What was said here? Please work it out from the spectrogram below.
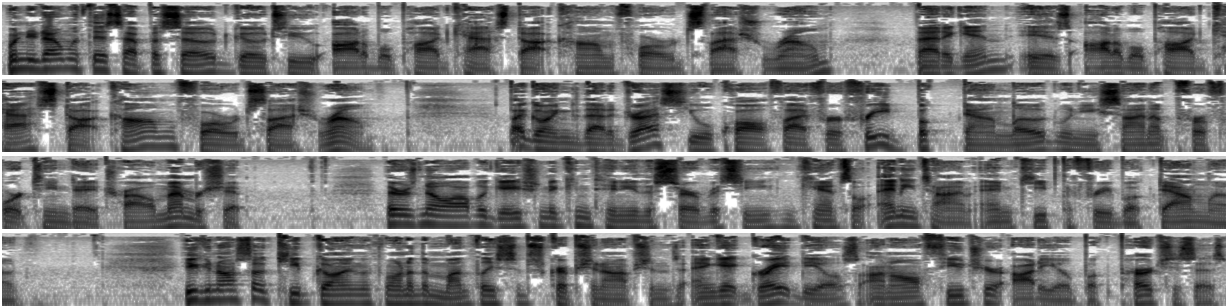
When you're done with this episode, go to audiblepodcast.com forward slash Rome. That again is audiblepodcast.com forward slash Rome. By going to that address, you will qualify for a free book download when you sign up for a 14-day trial membership. There is no obligation to continue the service, and you can cancel anytime and keep the free book download. You can also keep going with one of the monthly subscription options and get great deals on all future audiobook purchases.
